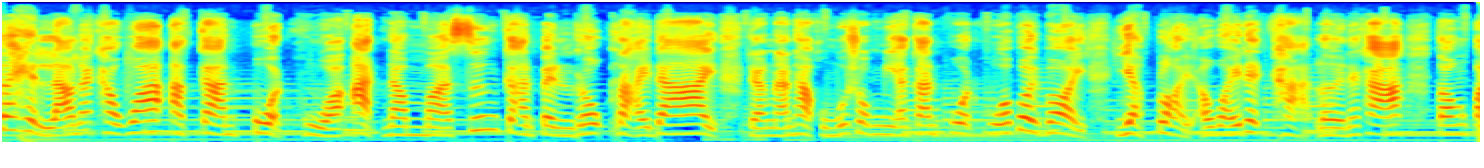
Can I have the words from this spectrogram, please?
จะเห็นแล้วนะคะว่าอาการปวดหัวอาจนำมาซึ่งการเป็นโรคร้ายได้ ดังนั้นหากคุณผู้ชมมีอาการปวดหัวบ่อยๆ อย่าปล่อยเอาไว้เด็ดขาดเลยนะคะ ต้องไป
